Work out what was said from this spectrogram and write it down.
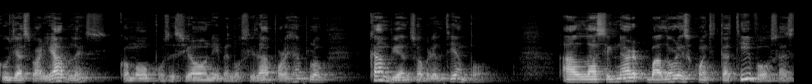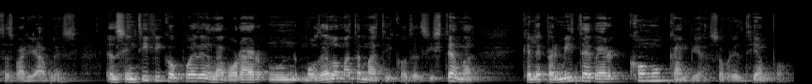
cuyas variables, como posición y velocidad, por ejemplo, cambian sobre el tiempo. Al asignar valores cuantitativos a estas variables, el científico puede elaborar un modelo matemático del sistema que le permite ver cómo cambia sobre el tiempo.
